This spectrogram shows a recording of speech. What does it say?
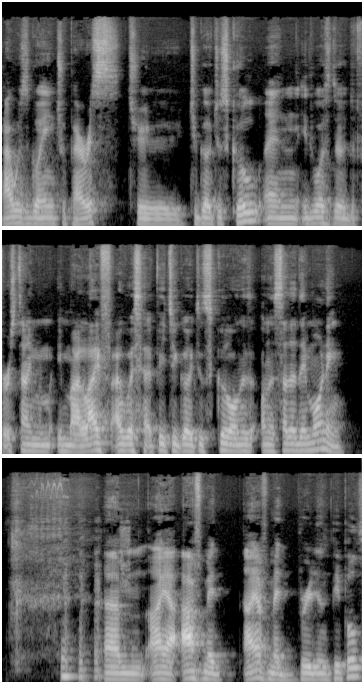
I was going to Paris to to go to school, and it was the, the first time in my life I was happy to go to school on a, on a Saturday morning. um, I have met I have met brilliant people.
